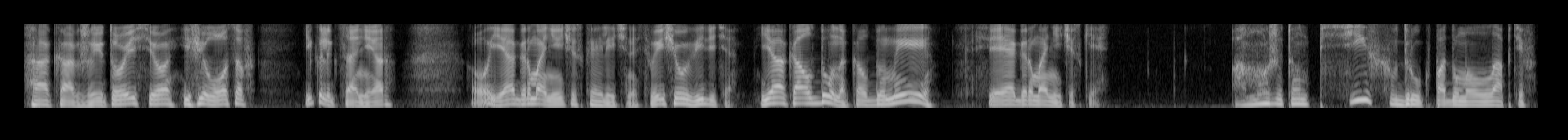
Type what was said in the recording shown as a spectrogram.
А как же и то, и все, и философ, и коллекционер. О, я гармоническая личность, вы еще увидите. Я колдун, а колдуны все гармонические. А может, он псих, вдруг подумал Лаптев.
